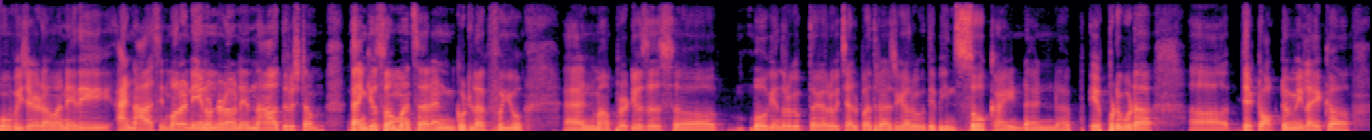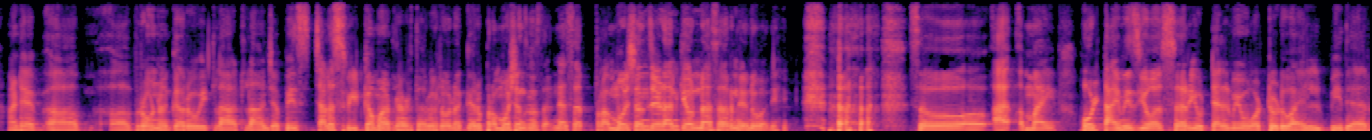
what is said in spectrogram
మూవీ చేయడం అనేది అండ్ ఆ సినిమాలో నేను ఉండడం అనేది నా అదృష్టం. Thank you so much sir and good luck for you and మా producers Bhogendra Gupta garu Chalapathi Raj garu they been so kind and ఎప్పుడు కూడా they talk to me like అంటే uh, uh, రోనక్ గారు ఇట్లా అట్లా అని చెప్పేసి చాలా స్వీట్గా మాట్లాడతారు. రోనక్ గారు ప్రమోషన్స్ కోసం నా సార్ ప్రమోషన్ చేయడానికే ఉన్నా సార్ నేను అని. So my whole time is yours sir you tell me what to do I will be there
